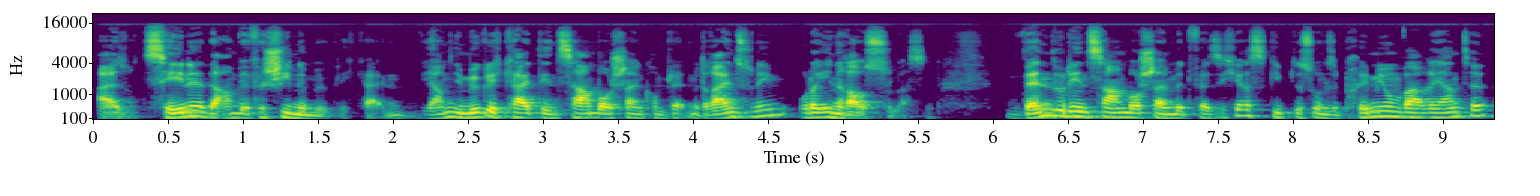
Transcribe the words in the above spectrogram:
Also Zähne, da haben wir verschiedene Möglichkeiten. Wir haben die Möglichkeit, den Zahnbaustein komplett mit reinzunehmen oder ihn rauszulassen. Wenn du den Zahnbaustein mit versicherst, gibt es unsere Premium-Variante.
